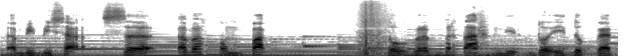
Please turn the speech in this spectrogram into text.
Tapi bisa se apa kompak tuh ber- bertahan untuk hidup kan.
